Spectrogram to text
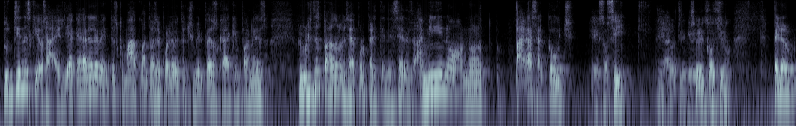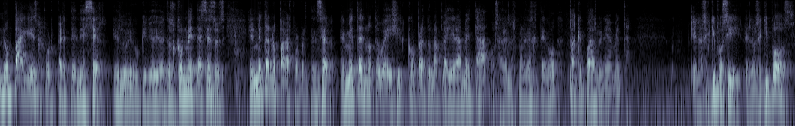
tú tienes que, o sea, el día que hagan el evento es como, ah, ¿cuánto ser por el evento? 8 mil pesos cada quien pone eso. Pero ¿por qué estás pagando la universidad por pertenecer? a mí no, no pagas al coach, eso sí, de algo tiene que ver el coach, ¿no? Pero no pagues por pertenecer, es lo único que yo digo. Entonces con Meta es eso, es, en Meta no pagas por pertenecer. En Meta no te voy a decir, cómprate una playera Meta, o sea, de las marcas que tengo, para que puedas venir a Meta. En los equipos sí, en los equipos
